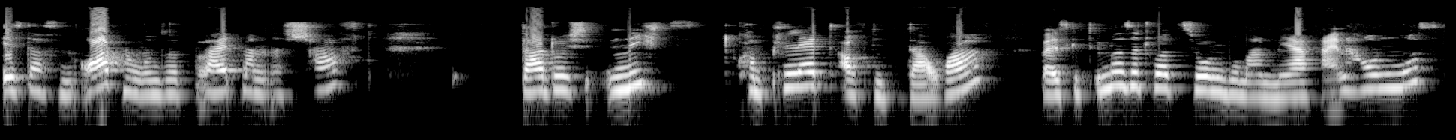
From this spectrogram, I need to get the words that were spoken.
ist das in Ordnung. Und sobald man es schafft, dadurch nichts komplett auf die Dauer, weil es gibt immer Situationen, wo man mehr reinhauen muss,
